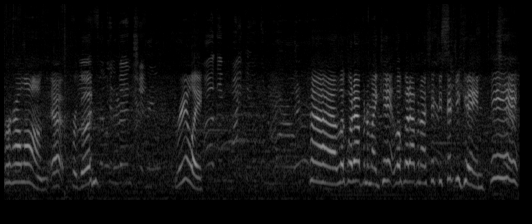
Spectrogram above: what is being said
for how long? Uh, for good? For convention. Really? Uh, they might be open tomorrow. Look what happened to my cane. Look what happened to my 50-50 cane.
